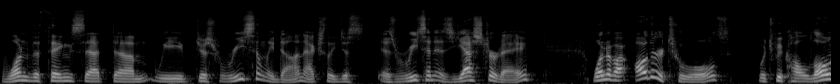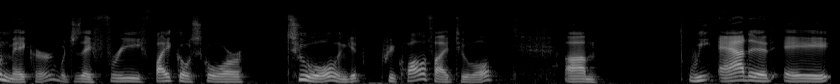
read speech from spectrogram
one of the things that um, we've just recently done, actually just as recent as yesterday, one of our other tools, which we call Loan Maker, which is a free FICO score tool and get pre-qualified tool, um, we added a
